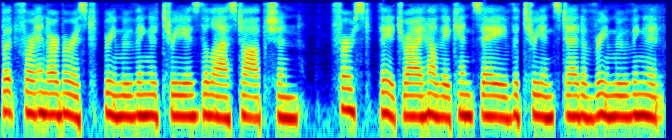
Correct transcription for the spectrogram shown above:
But for an arborist, removing a tree is the last option. First, they try how they can save the tree instead of removing it.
